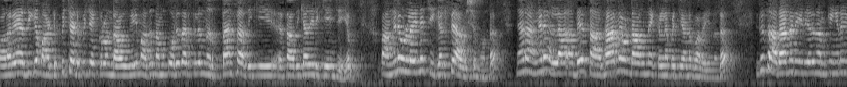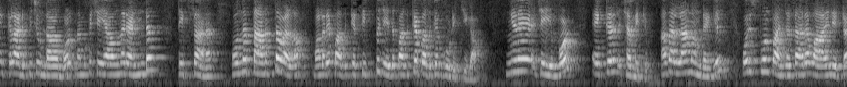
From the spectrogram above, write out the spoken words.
വളരെയധികം അടുപ്പിച്ചടുപ്പിച്ച് എക്കൾ ഉണ്ടാവുകയും അത് നമുക്ക് ഒരു തരത്തിൽ നിർത്താൻ സാധിക്കുകയും സാധിക്കാതിരിക്കുകയും ചെയ്യും. അപ്പം അങ്ങനെയുള്ളതിന് ചികിത്സ ആവശ്യമുണ്ട്. ഞാൻ അങ്ങനെ അല്ലാതെ സാധാരണ ഉണ്ടാകുന്ന എക്കളിനെ പറ്റിയാണ് പറയുന്നത്. ഇത് സാധാരണ രീതിയിൽ നമുക്കിങ്ങനെ എക്കൾ അടുപ്പിച്ചുണ്ടാകുമ്പോൾ നമുക്ക് ചെയ്യാവുന്ന രണ്ട് ടിപ്സാണ്. ഒന്ന് തണുത്ത വെള്ളം വളരെ പതുക്കെ സിപ്പ് ചെയ്ത് പതുക്കെ പതുക്കെ കുടിക്കുക. ഇങ്ങനെ ചെയ്യുമ്പോൾ എക്കൾ ശമിക്കും. അതല്ലാന്നുണ്ടെങ്കിൽ ഒരു സ്പൂൺ പഞ്ചസാര വായിലിട്ട്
